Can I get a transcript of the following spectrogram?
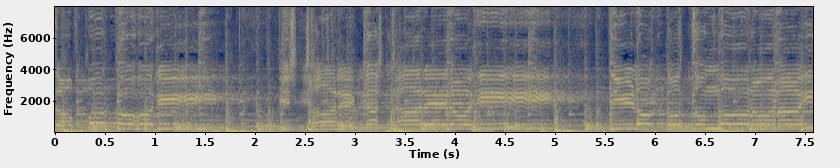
জপ করি, নিষ্ঠারে, কাষ্ঠারে রহি, তিলক চন্দন নাই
